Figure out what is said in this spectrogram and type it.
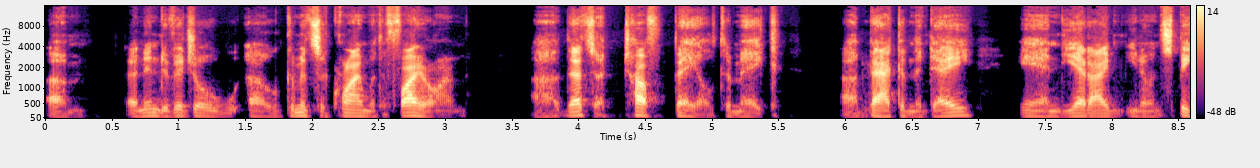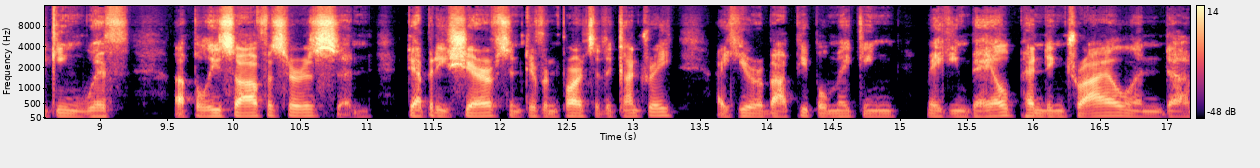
um, an individual uh, who commits a crime with a firearm, uh, that's a tough bail to make uh, back in the day. And yet, I, you know, in speaking with uh, police officers and deputy sheriffs in different parts of the country, I hear about people making making bail pending trial, and uh,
